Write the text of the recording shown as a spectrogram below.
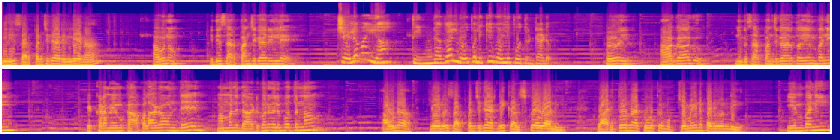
ఇది సర్పంచ్ గారి ఇల్లేనా అవును ఇది సర్పంచ్ గారిల్లే. చెలమయ్య తిన్నగా లోపలికి వెళ్ళిపోతుంటాడు. ఓయ్ ఆగాగు. నీకు సర్పంచ్ గారితో ఏం పని? ఇక్కడ మేము కాపలాగా ఉంటే మమ్మల్ని దాటుకొని వెళ్ళిపోతున్నావు అవునా? నేను సర్పంచ్ గారిని కలుసుకోవాలి. వారితో నాకు ఒక ముఖ్యమైన పని ఉంది. ఏం పని?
